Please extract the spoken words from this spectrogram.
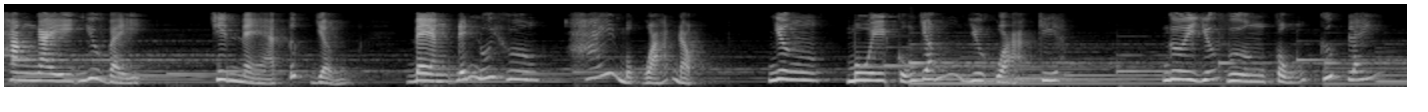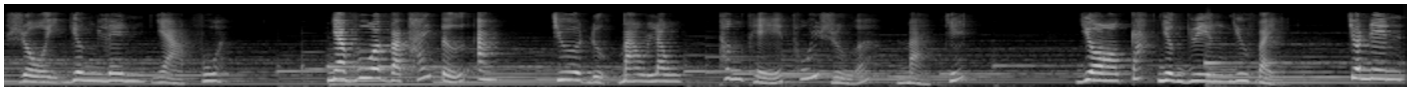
Hằng ngày như vậy, chim mẹ tức giận, bèn đến núi hương hái một quả độc. Nhưng mùi cũng giống như quả kia người giữ vườn cũng cướp lấy, rồi dâng lên nhà vua. Nhà vua và thái tử ăn, chưa được bao lâu, thân thể thối rữa mà chết. Do các nhân duyên như vậy, cho nên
